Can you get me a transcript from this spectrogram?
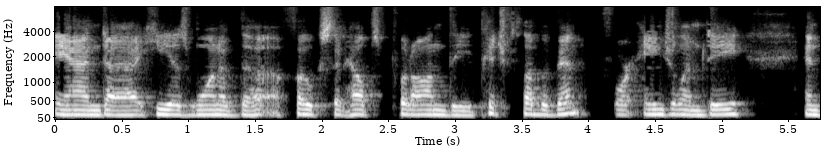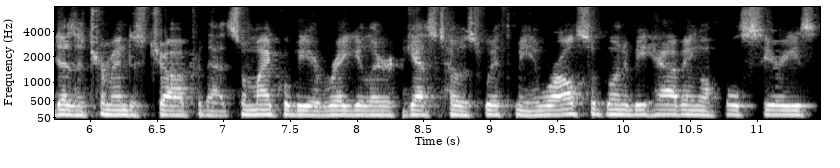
And uh, he is one of the folks that helps put on the Pitch Club event for Angel MD and does a tremendous job for that. So, Mike will be a regular guest host with me. And we're also going to be having a whole series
